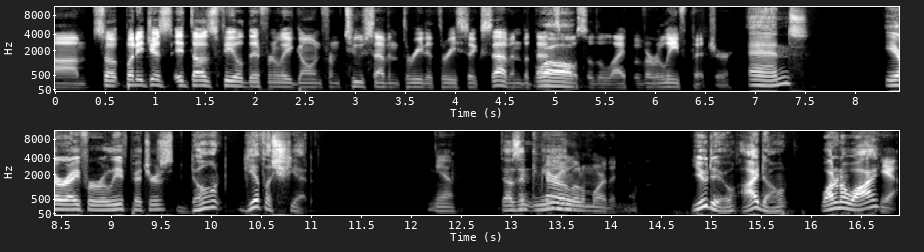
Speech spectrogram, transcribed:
Um, so, but it just it does feel differently going from two seven three to three six seven. But that's well, also the life of a relief pitcher. And ERA for relief pitchers don't give a shit. Yeah, doesn't mean a little more than you. You do. I don't. Want to know why? Yeah.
